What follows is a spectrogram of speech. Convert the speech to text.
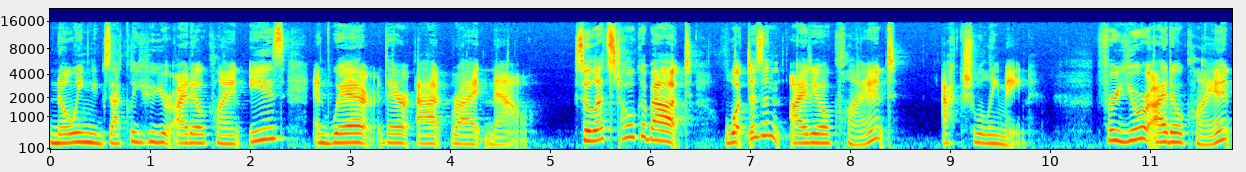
knowing exactly who your ideal client is and where they're at right now. So, let's talk about what does an ideal client actually mean? For your ideal client,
